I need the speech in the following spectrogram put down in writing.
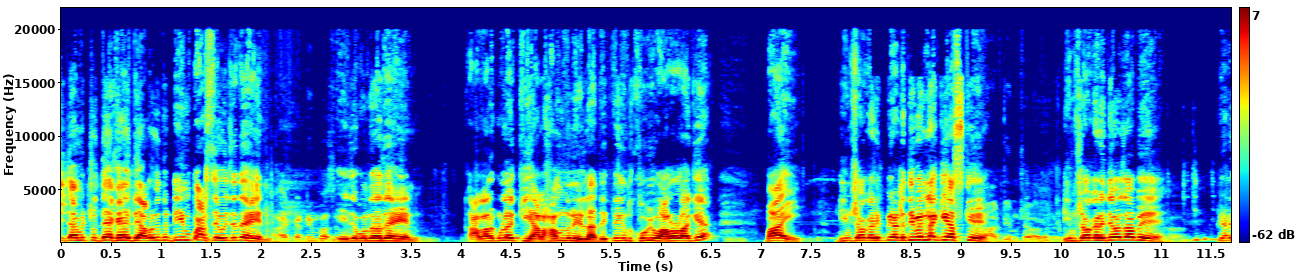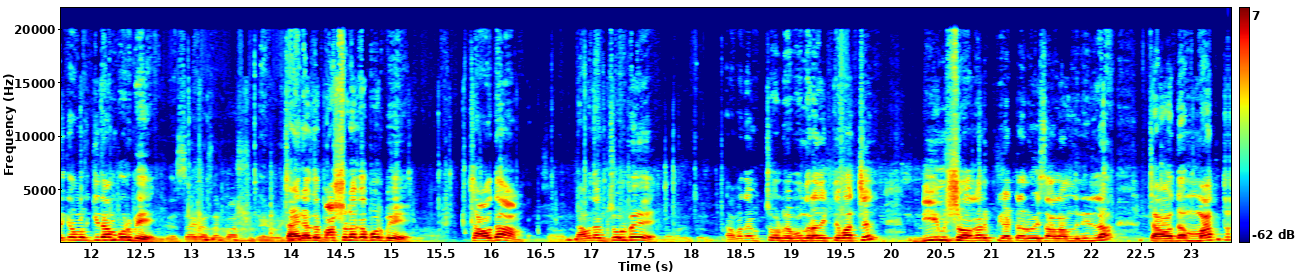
এই যে আমি একটু দেখাই দিই আবার কিন্তু ডিম পারছে ওই যে দেখেন। পাচ্ছে এই যে বন্ধুরা দেখেন কালারগুলো কি আলহামদুলিল্লাহ দেখতে কিন্তু খুবই ভালো লাগে। ভাই ডিম সহকারে পেয়ারটা দিবেন নাকি আজকে? হ্যাঁ, ডিম সহকারে দেওয়া যাবে? পেয়ারটা কেমন কি দাম পড়বে? চার হাজার পাঁচশো টাকা পড়বে? চাও দাম? দাম। দাম চলবে? দাম দাম চলবে। বন্ধুরা দেখতে পাচ্ছেন ডিম সহকারে পেয়ারটা রয়েছে আলহামদুলিল্লাহ। চাওয়া দাম মাত্র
